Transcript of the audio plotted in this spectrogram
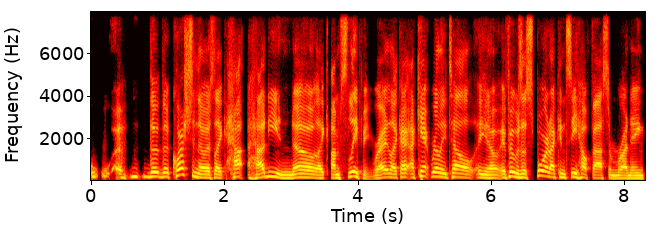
the the question though is like how how do you know like I'm sleeping right? Like I, I can't really tell you know if it was a sport I can see how fast I'm running.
